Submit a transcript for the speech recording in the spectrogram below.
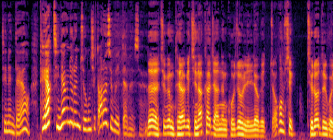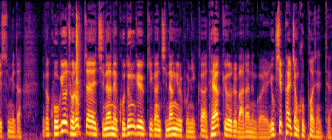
드는데요. 대학 진학률은 조금씩 떨어지고 있다면서요. 네, 지금 대학에 진학하지 않는 고졸 인력이 조금씩 줄어들고 있습니다. 그러니까 고교 졸업자의 지난해 고등교육 기간 진학률 보니까 대학교를 말하는 거예요. 68.9%.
